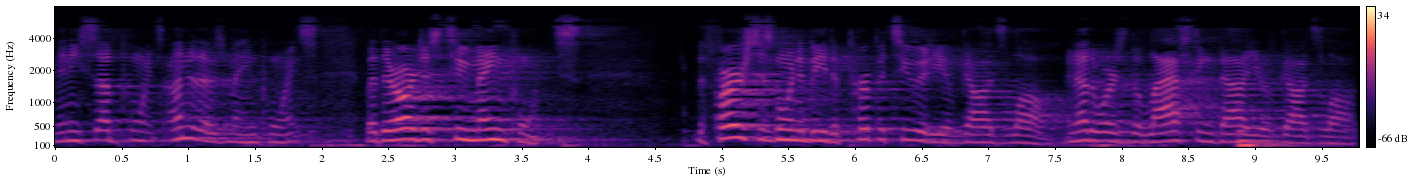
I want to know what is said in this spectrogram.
many subpoints under those main points, but there are just two main points. The first is going to be the perpetuity of God's law. In other words, the lasting value of God's law.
